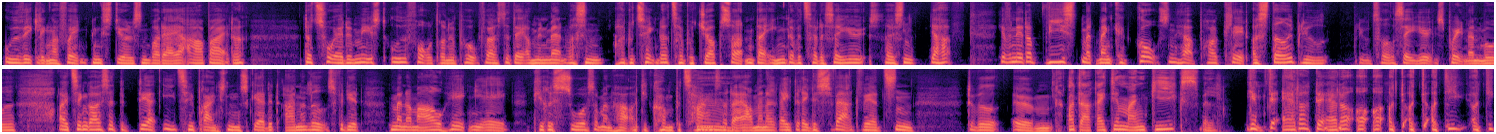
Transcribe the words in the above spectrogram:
Udvikling og Forenklingsstyrelsen, hvor der jeg arbejder, der tog jeg det mest udfordrende på første dag, og min mand var sådan, har du tænkt dig at tage på job sådan? Der er ingen, der vil tage dig seriøst. Så jeg, sådan, jeg, har, jeg vil netop vise dem, at man kan gå sådan her påklædt og stadig blive blive taget seriøst på en eller anden måde. Og jeg tænker også, at det der IT-branchen måske er lidt anderledes, fordi at man er meget afhængig af de ressourcer, man har, og de kompetencer, mm. der er, og man er rigtig, rigtig svært ved at sådan, du ved, øhm, Og der er rigtig mange geeks, vel? Jamen, det er der, det er der, og, og, og, og, de, og de,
